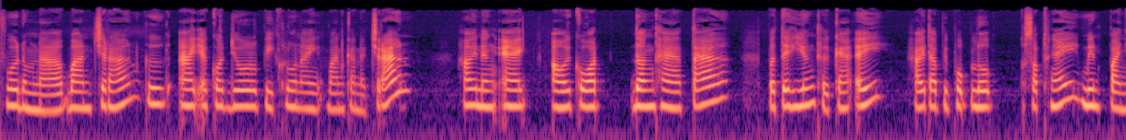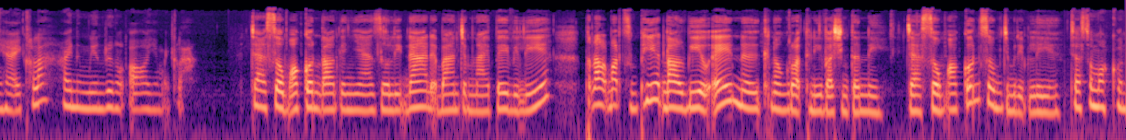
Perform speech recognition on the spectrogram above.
ធ្វើដំណើរបានច្រើន គឺអាចឲ្យគាត់យល់ពីខ្លួនឯងបានកាន់តែច្រើន ហើយនឹងអាចឲ្យគាត់ដឹងថាតើប្រទេសយើងត្រូវការអីហើយតើពិភពលោកសពថ្ងៃមានបញ្ហាអីខ្លះហើយនឹងមានរឿងល្អយ៉ាងម៉េចខ្លះចាសសូមអរគុណដល់កញ្ញា Zolida ដែលបានចំណាយពេលវេលាផ្ដល់បទសម្ភាសន៍ដល់ VOA នៅក្នុងរដ្ឋធានី Washington នេះចាសសូមអរគុណសូមជម្រាបលាចាសសូមអរគុណ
